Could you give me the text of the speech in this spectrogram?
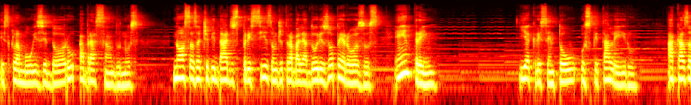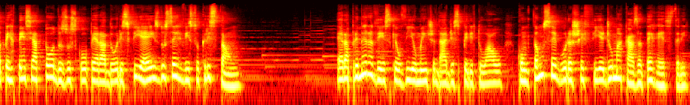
exclamou Isidoro, abraçando-nos. Nossas atividades precisam de trabalhadores operosos. Entrem. E acrescentou hospitaleiro. A casa pertence a todos os cooperadores fiéis do serviço cristão. Era a primeira vez que eu via uma entidade espiritual com tão segura chefia de uma casa terrestre.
